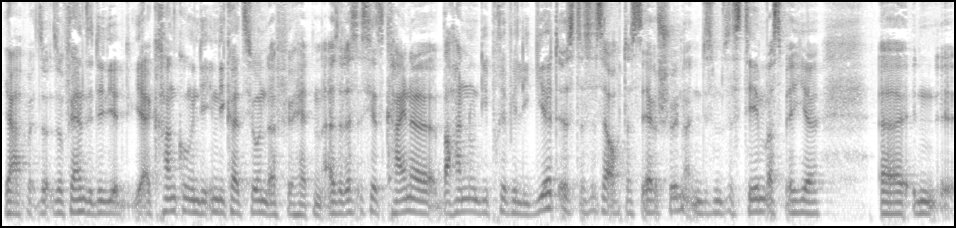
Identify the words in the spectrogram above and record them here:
Ja, so, sofern Sie die, die Erkrankungen, die Indikation dafür hätten. Also das ist jetzt keine Behandlung, die privilegiert ist. Das ist ja auch das sehr Schöne an diesem System, was wir hier äh, in äh,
